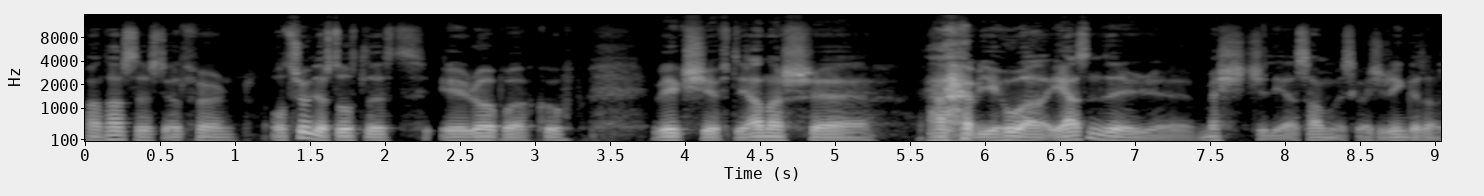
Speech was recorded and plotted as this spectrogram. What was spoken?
fantastiskt att för otroligt stort list i Europa Cup vikskift. annars har vi hur jag syns det mestliga samvis ska inte ringa som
